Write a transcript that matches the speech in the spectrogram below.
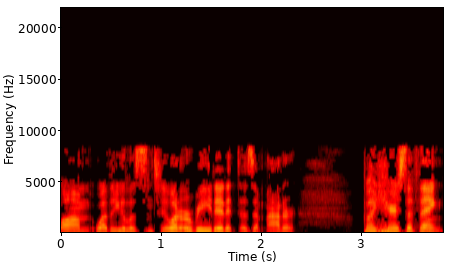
Um, whether you listen to it or read it, it doesn't matter. But here's the thing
